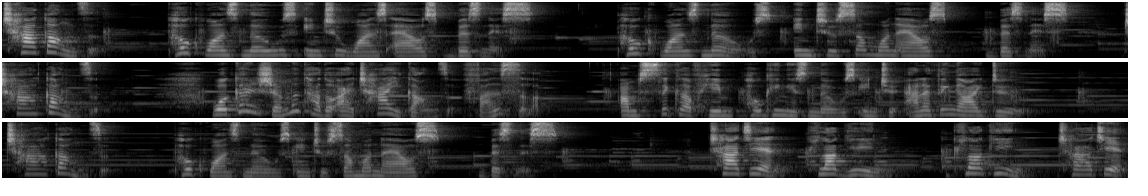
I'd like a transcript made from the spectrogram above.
插杠子 Poke one's nose into one's else business poke one's nose into someone else's business，插杠子。我干什么他都爱插一杠子，烦死了。I'm sick of him poking his nose into anything I do。插杠子，poke one's nose into someone else's business。插件，plug in，plug in，插件。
